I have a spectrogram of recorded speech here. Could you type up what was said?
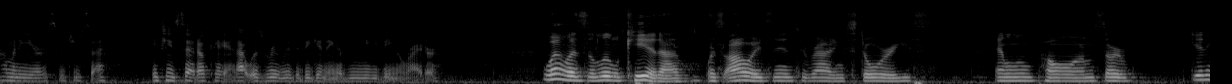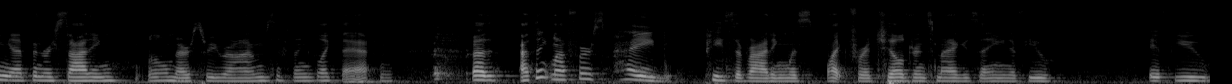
How many years would you say? If you said, okay, that was really the beginning of me being a writer. Well, as a little kid, I was always into writing stories and little poems or getting up and reciting little nursery rhymes or things like that. And, but I think my first paid piece of writing was like for a children's magazine. If you if you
